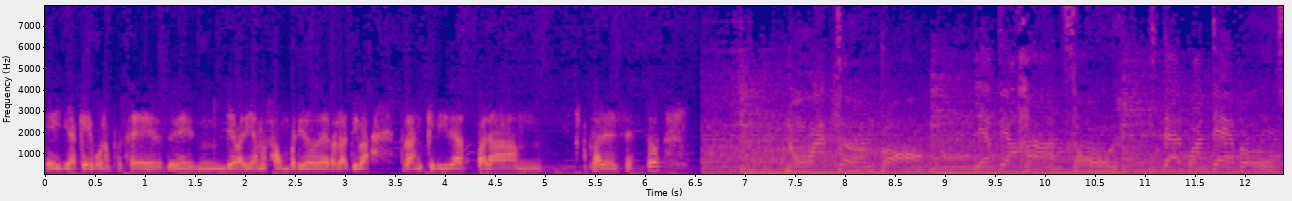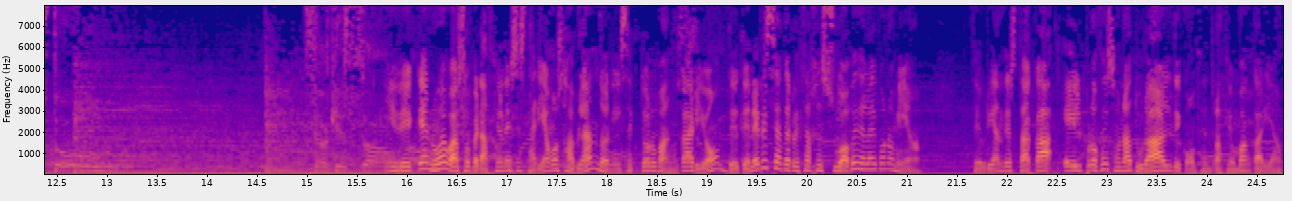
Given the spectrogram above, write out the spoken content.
ya que, bueno, pues llevaríamos a un periodo de relativa tranquilidad para para el sector. ¿Y de qué nuevas operaciones estaríamos hablando en el sector bancario de tener ese aterrizaje suave de la economía? Cebrián destaca el proceso natural de concentración bancaria.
